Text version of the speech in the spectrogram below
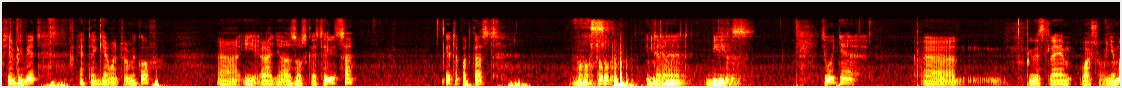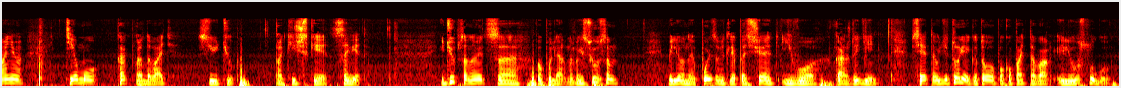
Всем привет, это Герман Пермяков э, и радио «Азовская столица». Это подкаст «Воркшоп Интернет-бизнес». Сегодня э, предоставляем вашему вниманию тему «Как продавать с YouTube». Практические советы. YouTube становится популярным ресурсом, миллионы пользователей посещают его каждый день. Вся эта аудитория готова покупать товар или услугу –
